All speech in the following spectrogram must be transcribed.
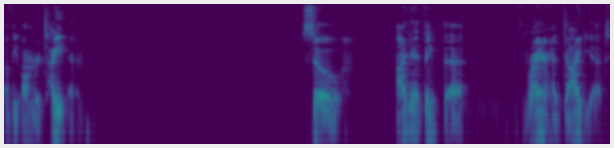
of the Armored Titan. So I didn't think that Reiner had died yet.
